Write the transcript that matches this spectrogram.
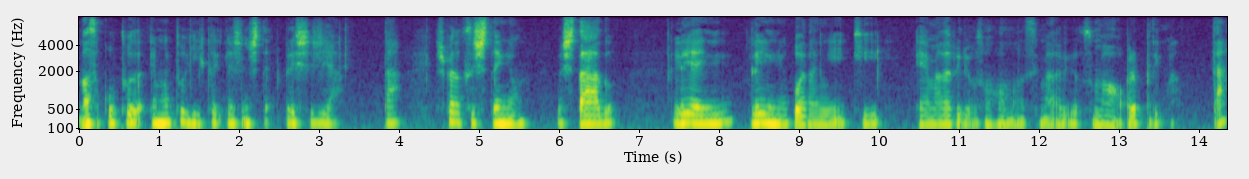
Nossa cultura é muito rica e a gente tem que prestigiar, tá? Espero que vocês tenham gostado. Leia aí, o Guarani, que é maravilhoso, um romance maravilhoso, uma obra-prima, tá?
